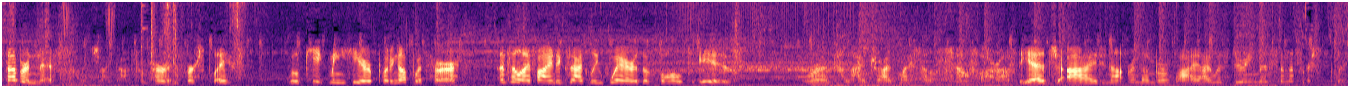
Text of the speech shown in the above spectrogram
stubbornness, which I got from her in the first place, will keep me here putting up with her until I find exactly where the vault is. Or until I drive myself so far off the edge, I do not remember why I was doing this in the first place.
